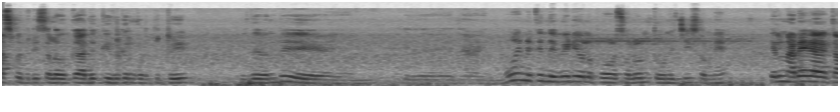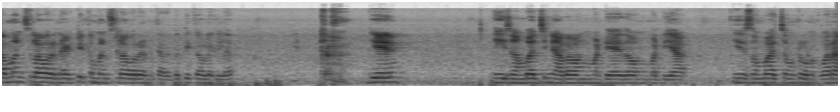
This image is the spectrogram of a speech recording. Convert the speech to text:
ஆஸ்பத்திரி செலவுக்கு அதுக்கு இதுக்குன்னு கொடுத்துட்டு? இது வந்து இது என்னமோ எனக்கு இந்த வீடியோவில் போ சொல்லணும்னு தோணுச்சு சொன்னேன். இதில் நிறைய கமெண்ட்ஸ்லாம் வரும் நெகட்டிவ் கமெண்ட்ஸ்லாம் வரும். எனக்கு அதை பற்றி கவலைக்கல ஏன்? நீ சம்பாதிச்சு நீ அதை வாங்க மாட்டியா இதை வாங்க மாட்டியா? நீ சம்பாதிச்ச மட்டும் உனக்கு வர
